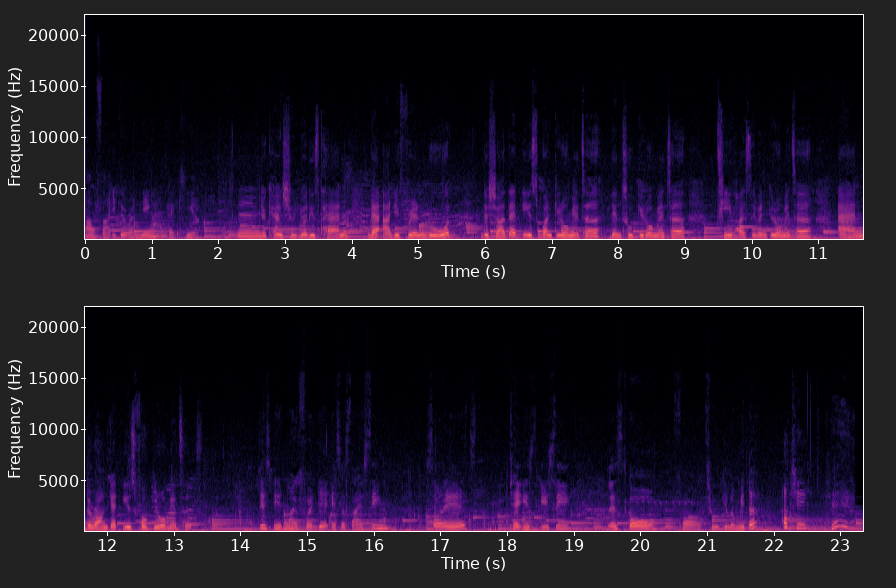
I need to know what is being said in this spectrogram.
how far is the running back here Mm, you can choose your distance. There are different routes. The shortest is 1 kilometer, then 2 kilometer, 3.7 kilometer, and the longest is 4 kilometers. This is my first day exercising. So let's take it easy. Let's go for 2 kilometer. Okay. Yeah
